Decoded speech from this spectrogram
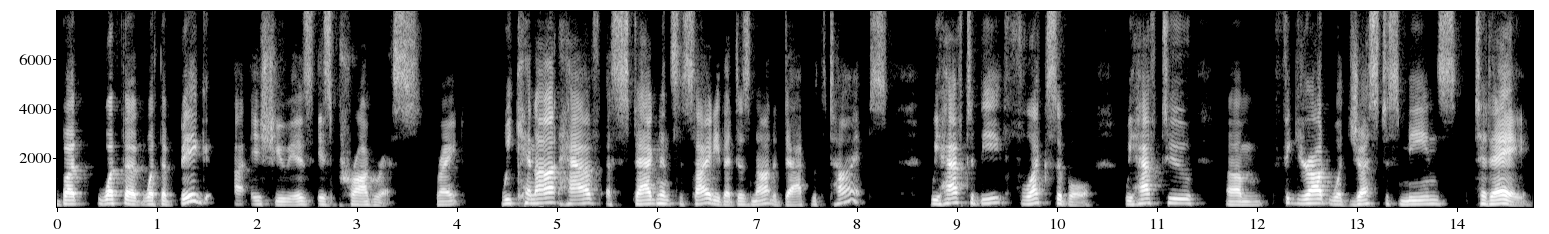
but what the what the big uh, issue is is progress right we cannot have a stagnant society that does not adapt with times. We have to be flexible. We have to um, figure out what justice means today,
